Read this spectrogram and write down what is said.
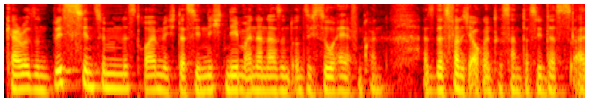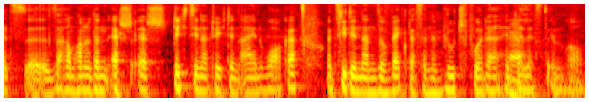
Carol so ein bisschen zumindest räumlich, dass sie nicht nebeneinander sind und sich so helfen können. Also das fand ich auch interessant, dass sie das als äh, Sache machen und dann ersticht sie natürlich den einen Walker und zieht ihn dann so weg, dass er eine Blutspur da hinterlässt im Raum.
